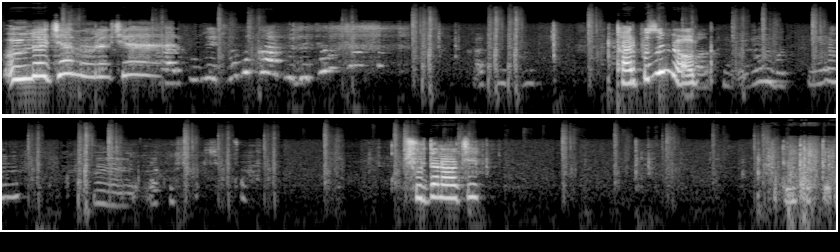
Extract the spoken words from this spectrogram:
Öleceğim öleceğim. Karpuzu çabuk karpuzu çabuk çabuk. Karpuzu Karpuzum yok. bakıyorum bakayım. Hmm, yokmuş. Şuradan ağacı. Dün patladı.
